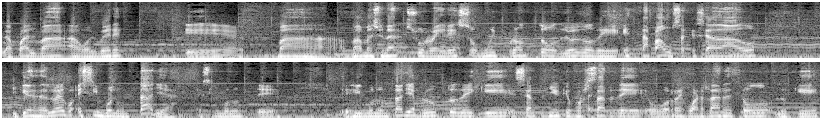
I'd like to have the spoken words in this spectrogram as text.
la cual va a volver, eh, va, a mencionar su regreso muy pronto, luego de esta pausa que se ha dado, y que desde luego es involuntaria, es, eh, es involuntaria producto de que se han tenido que forzar de o resguardar de todo lo que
